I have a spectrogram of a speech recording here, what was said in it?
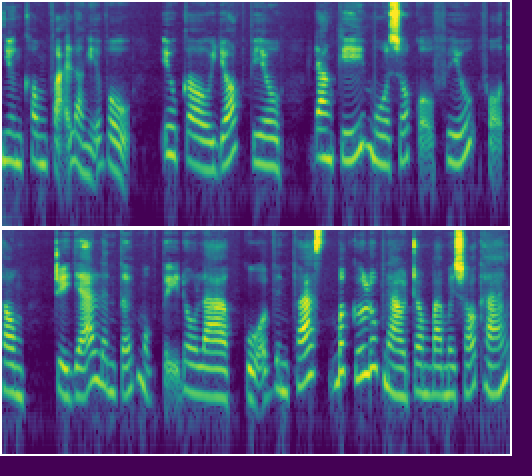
nhưng không phải là nghĩa vụ, yêu cầu Yorkville đăng ký mua số cổ phiếu phổ thông trị giá lên tới 1 tỷ đô la của VinFast bất cứ lúc nào trong 36 tháng.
